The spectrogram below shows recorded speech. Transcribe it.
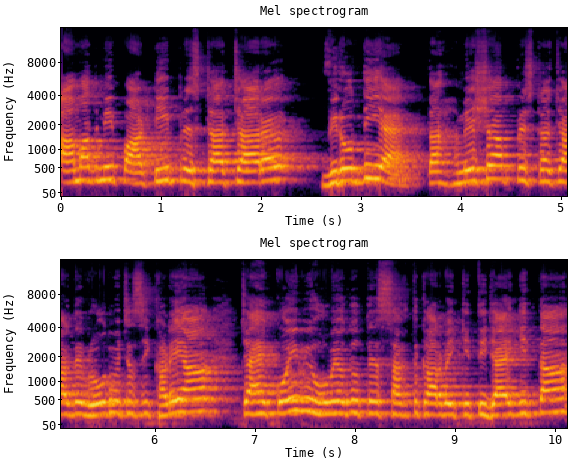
ਆਮ ਆਦਮੀ ਪਾਰਟੀ ਭ੍ਰਿਸ਼ਟਾਚਾਰ ਵਿਰੋਧੀ ਹੈ। ਤਾਂ ਹਮੇਸ਼ਾ ਭ੍ਰਿਸ਼ਟਾਚਾਰ ਦੇ ਵਿਰੋਧ ਵਿੱਚ ਅਸੀਂ ਖੜੇ ਹਾਂ ਚਾਹੇ ਕੋਈ ਵੀ ਹੋਵੇ ਉਹਦੇ ਉੱਤੇ ਸਖਤ ਕਾਰਵਾਈ ਕੀਤੀ ਜਾਏਗੀ, ਤਾਂ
